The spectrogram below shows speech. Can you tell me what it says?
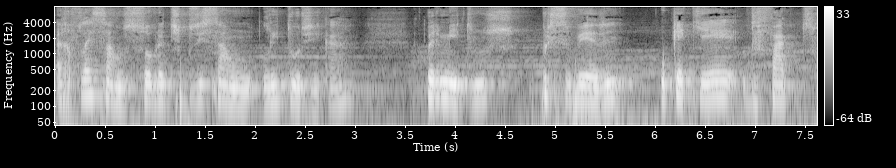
A reflexão sobre a disposição litúrgica permite-nos perceber o que é que é, de facto,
